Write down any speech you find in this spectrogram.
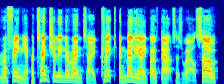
Raphinha, potentially Llorente, Klich and Meslier both doubts as well. So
